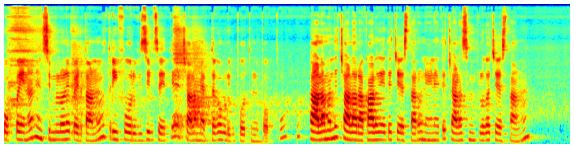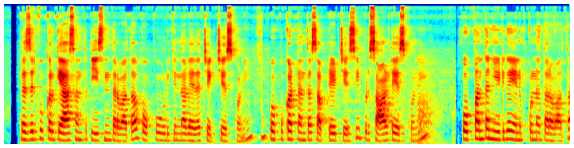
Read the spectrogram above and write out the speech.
పప్పు అయినా నేను సిమ్లోనే పెడతాను. త్రీ ఫోర్ విజిల్స్ అయితే చాలా మెత్తగా ఉడికిపోతుంది పప్పు. చాలామంది చాలా రకాలుగా అయితే చేస్తారు. నేనైతే చాలా సింపుల్గా చేస్తాను. ప్రెషర్ కుక్కర్ గ్యాస్ అంతా తీసిన తర్వాత పప్పు ఉడికిందా లేదా చెక్ చేసుకొని పప్పు కట్ అంతా సపరేట్ చేసి ఇప్పుడు సాల్ట్ వేసుకొని పప్పు అంతా నీట్గా ఎనుపుకున్న తర్వాత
